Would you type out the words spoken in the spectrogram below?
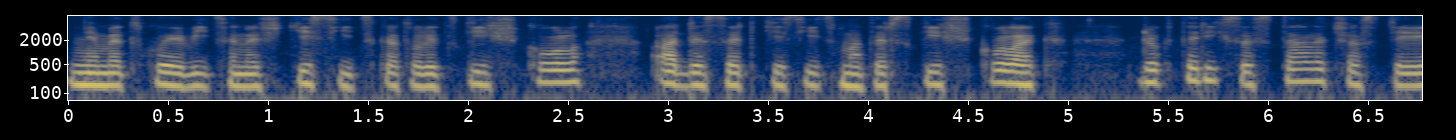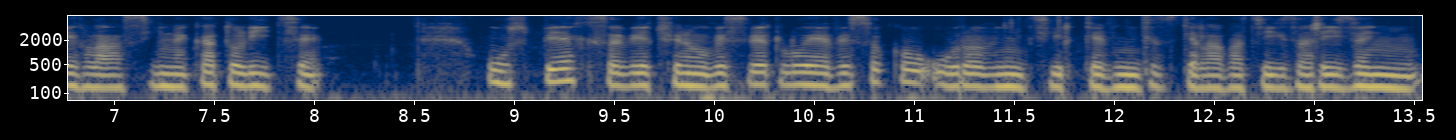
V Německu je více než tisíc katolických škol a 10 tisíc mateřských školek, do kterých se stále častěji hlásí nekatolíci. Úspěch se většinou vysvětluje vysokou úrovní církevních vzdělávacích zařízení.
